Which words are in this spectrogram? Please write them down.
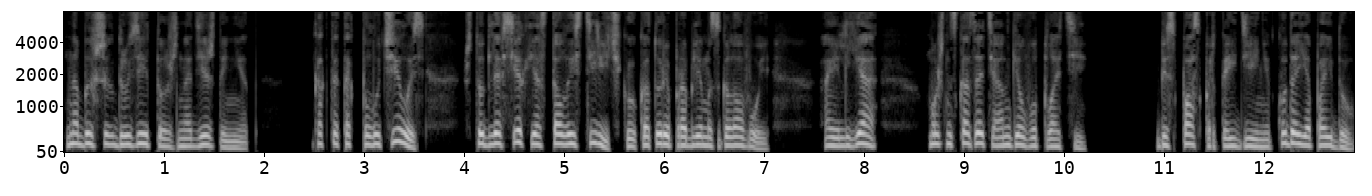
На бывших друзей тоже надежды нет. Как-то так получилось, что для всех я стала истеричкой, у которой проблемы с головой, а Илья, можно сказать, ангел во плоти. Без паспорта и денег куда я пойду?»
